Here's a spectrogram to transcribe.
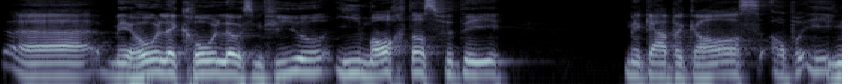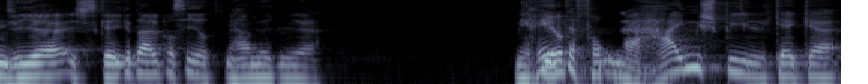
äh, wir holen Kohle aus dem Feuer, ich mach das für dich, wir geben Gas, aber irgendwie ist das Gegenteil passiert. Wir haben irgendwie, wir reden Ja. von einem Heimspiel gegen,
